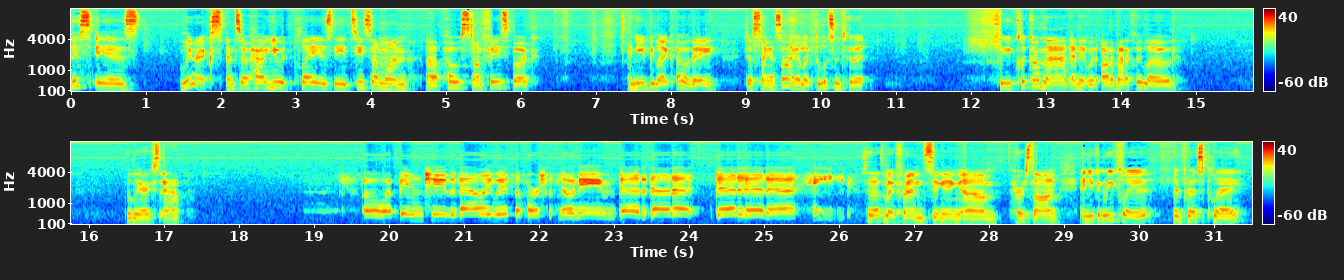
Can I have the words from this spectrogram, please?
This is lyrics, and so how you would play is that you'd see someone uh, post on Facebook, and you'd be like, "Oh, they just sang a song. I'd like to listen to it." So you click on that, and it would automatically load the lyrics app. Oh, I've been to the valley with a horse with no name. Da da da da da da. So that's my friend singing um, her song, and you can replay it and press play.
